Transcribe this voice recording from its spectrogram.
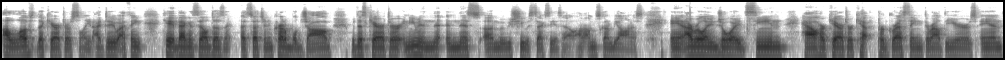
I love the character of Selene. I do. I think Kate Beckinsale does a, such an incredible job with this character. And even in, th- in this uh, movie, she was sexy as hell. I'm just going to be honest. And I really enjoyed seeing how her character kept progressing throughout the years. And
